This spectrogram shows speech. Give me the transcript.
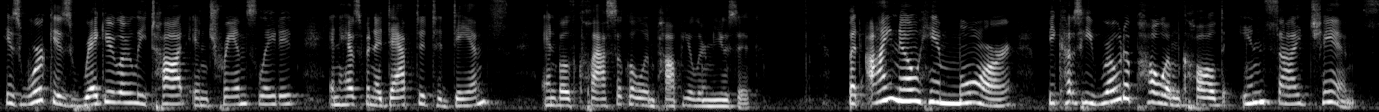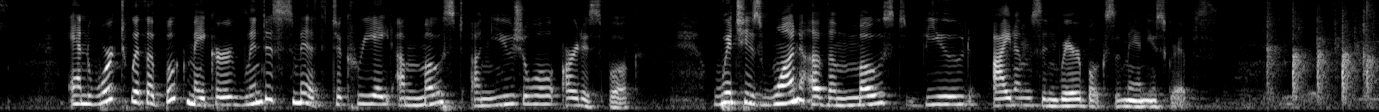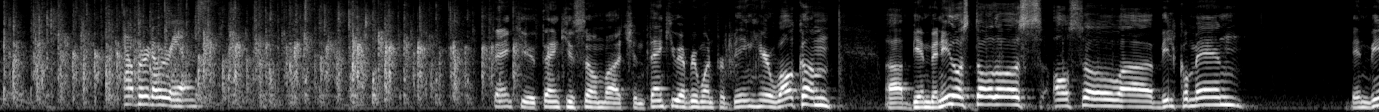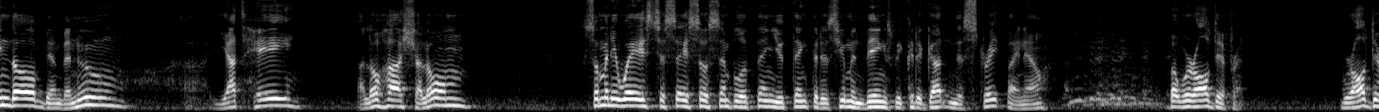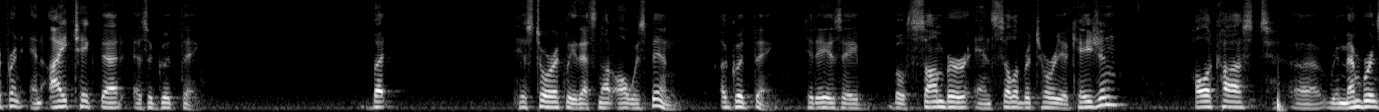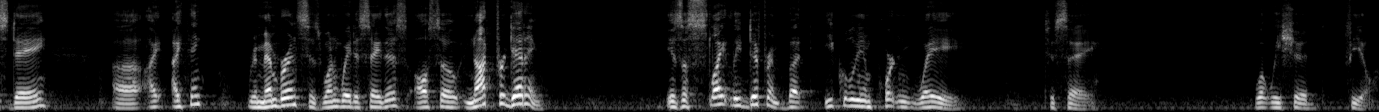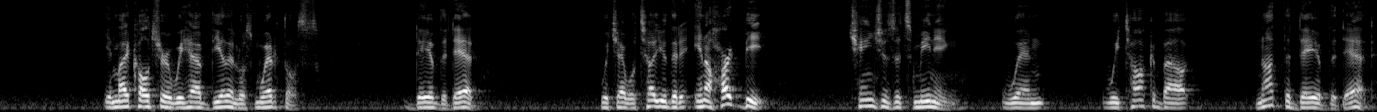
His work is regularly taught and translated and has been adapted to dance and both classical and popular music. But I know him more because he wrote a poem called Inside Chance and worked with a bookmaker, Linda Smith, to create a most unusual artist book, which is one of the most viewed items in rare books and manuscripts. Alberto Rios. Thank you. Thank you so much. And thank you, everyone, for being here. Welcome. Uh, bienvenidos todos. Also, uh, willkommen. Bienvenido. Bienvenu. Uh, Yá'át'ééh. Aloha. Shalom. So many ways to say so simple a thing, you'd think that as human beings we could have gotten this straight by now. but we're all different. We're all different, and I take that as a good thing. But historically, that's not always been a good thing. Today is a both somber and celebratory occasion, Holocaust uh, Remembrance Day. Uh, I, I think remembrance is one way to say this. Also, not forgetting is a slightly different but equally important way to say what we should feel. In my culture, we have Dia de los Muertos, Day of the Dead, which I will tell you that in a heartbeat changes its meaning when we talk about not the Day of the Dead,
